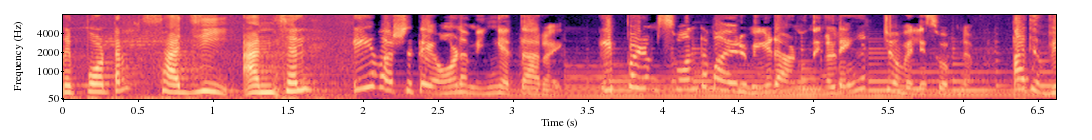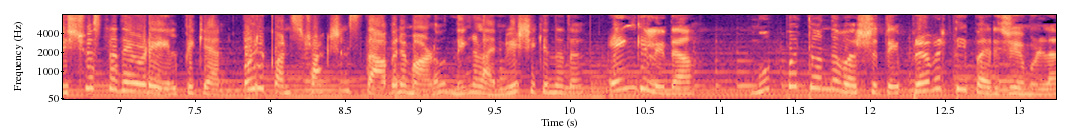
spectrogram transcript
റിപ്പോർട്ടർ സജി അഞ്ചൽ. ഈ വർഷത്തെ ഓണം ഇങ്ങെത്താറായി. ഇപ്പോഴും സ്വന്തമായ ഒരു വീടാണോ നിങ്ങളുടെ ഏറ്റവും വലിയ സ്വപ്നം? അത് വിശ്വസ്തയോടെ ഏൽപ്പിക്കാൻ ഒരു കൺസ്ട്രക്ഷൻ സ്ഥാപനമാണോ നിങ്ങൾ അന്വേഷിക്കുന്നത്? എങ്കിൽ ഇതാ മുപ്പത്തൊന്ന് വർഷത്തെ പ്രവൃത്തി പരിചയമുള്ള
